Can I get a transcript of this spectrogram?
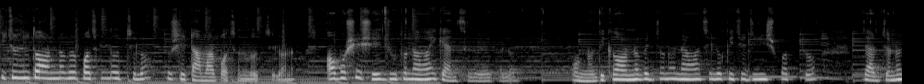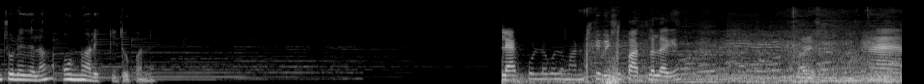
কিছু জুতো অর্ণবের পছন্দ হচ্ছিল তো সেটা আমার পছন্দ হচ্ছিল না। অবশেষে জুতো নেওয়াই ক্যান্সেল হয়ে গেল। অন্যদিকে অর্ণবের জন্য নেওয়া ছিল কিছু জিনিসপত্র, যার জন্য চলে গেলাম অন্য আরেকটি দোকানে। ব্ল্যাক করলে বলে মানুষকে বেশি পাতলা লাগে। হ্যাঁ।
